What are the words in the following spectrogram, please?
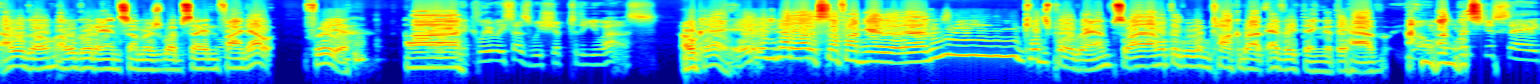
I will go. I will go to Ann Summers' website and find out for you. Uh, it clearly says we ship to the U.S. okay. Eh, You got a lot of stuff on here. That, uh, this is a kids program, so I, I don't think we're going to talk about everything that they have. Well, let's just say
